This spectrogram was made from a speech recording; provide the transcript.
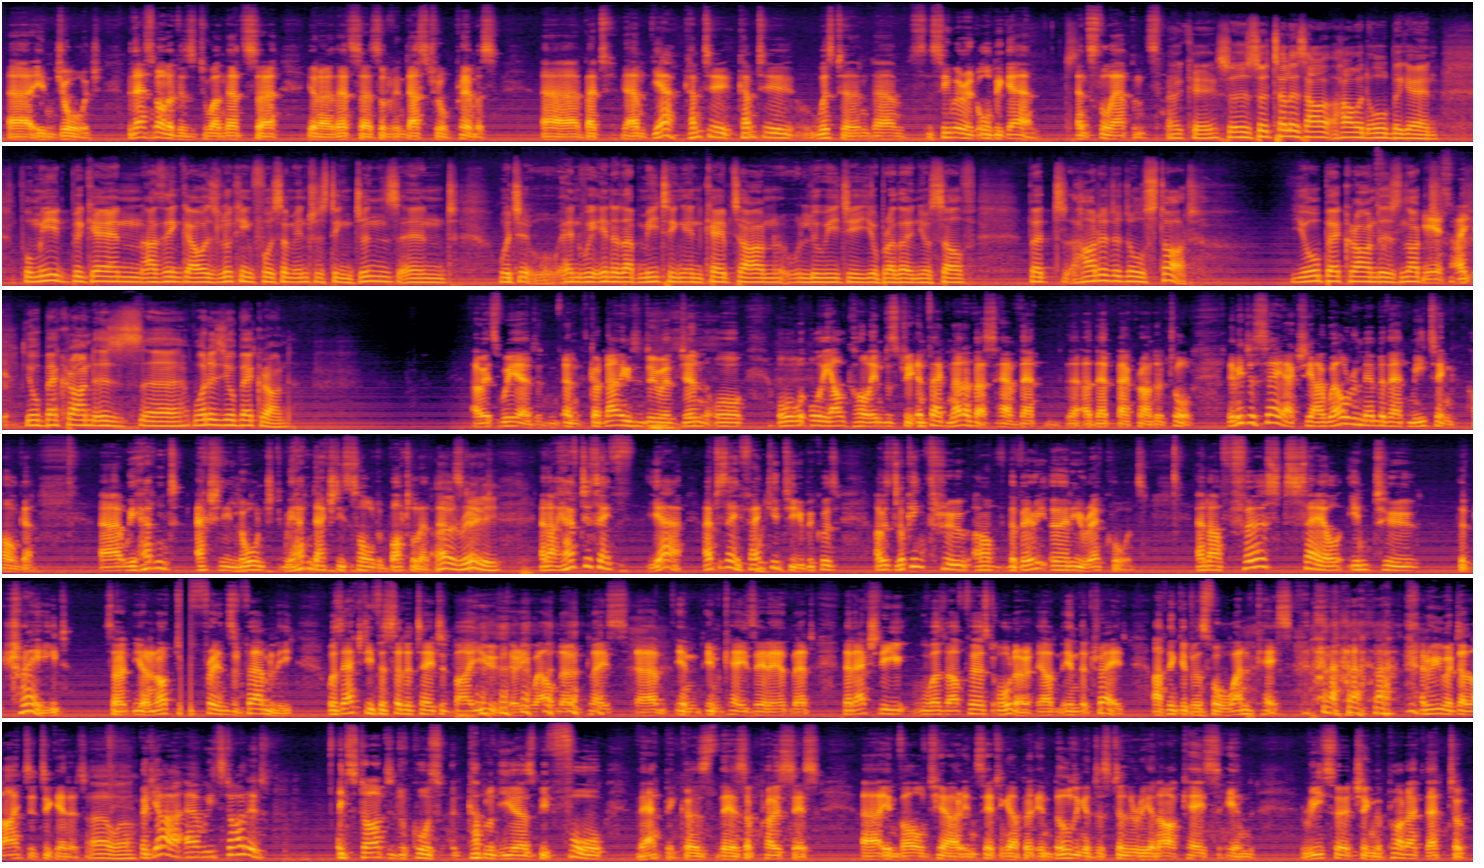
uh, in George. But that's not a visitor one. That's uh, you know that's a sort of industrial premise. Uh, but um, yeah, come to come to Worcester and um, see where it all began, and still happens. Okay, so so tell us how how it all began. For me, it began. I think I was looking for some interesting gins, and which and we ended up meeting in Cape Town, Luigi, your brother, and yourself. But how did it all start? Your background is not. Yes, I, Your background is. Uh, what is your background? Oh, it's weird and, and got nothing to do with gin or, or or the alcohol industry. In fact, none of us have that uh, that background at all. Let me just say, actually, I well remember that meeting, Holger. Uh, we hadn't actually launched, we hadn't actually sold a bottle at that Oh, stage. really? And I have to say, yeah, I have to say thank you to you because I was looking through our, the very early records, and our first sale into the trade, so you know, not to friends and family, was actually facilitated by you, very well-known place um, in in KZN that that actually was our first order um, in the trade. I think it was for one case, and we were delighted to get it. Oh well. But yeah, uh, we started. It started, of course, a couple of years before that because there's a process uh, involved here in setting up, a, in building a distillery. In our case, in researching the product, that took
